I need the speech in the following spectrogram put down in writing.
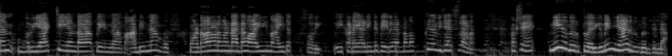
ഞാൻ റിയാക്ട് ചെയ്യേണ്ട പിന്നെ അതിനെ കൊണ്ട് എന്റെ വായി നായിന്റെ സോറി ഈ കടയാടിന്റെ പേര് കണ്ടതൊക്കെ ഞാൻ വിചാരിച്ചതാണ്. പക്ഷെ നീ ഇത് നിർത്തുമായിരിക്കും. ഇനി ഞാനിത് നിർത്തില്ല.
